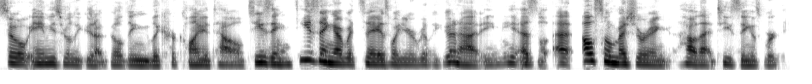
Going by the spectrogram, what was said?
So Amy's really good at building like her clientele. Teasing, teasing, I would say, is what you're really good at, Amy. As uh, also measuring how that teasing is working.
